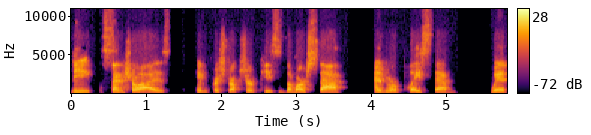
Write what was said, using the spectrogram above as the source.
the centralized infrastructure pieces of our stack and replace them with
